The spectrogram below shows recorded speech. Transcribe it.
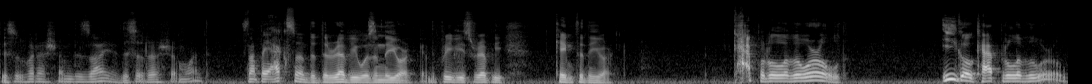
This is what Hashem desired. This is what Hashem wanted. It's not by accident that the Rebbe was in New York the previous Rebbe came to New York. Capital of the world. Ego capital of the world.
